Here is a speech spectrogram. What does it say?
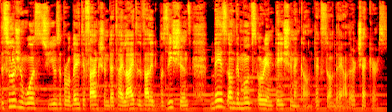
The solution was to use a probability function that highlighted valid positions based on the move's orientation and context of the other checkers.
